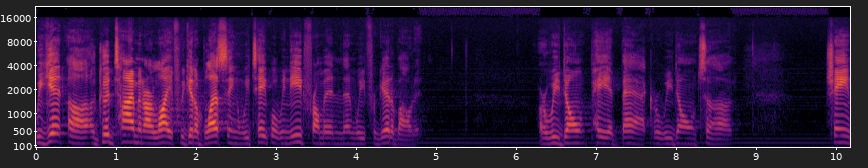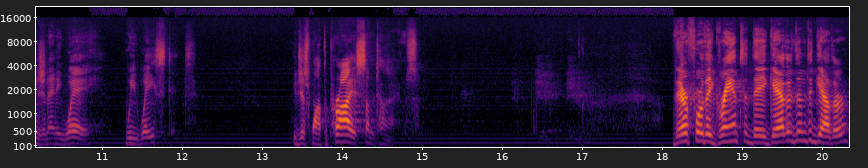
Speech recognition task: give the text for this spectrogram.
We get a good time in our life, we get a blessing, and we take what we need from it, and then we forget about it or we don't pay it back, or we don't uh, change in any way, we waste it. We just want the prize sometimes. Therefore, they granted, they gathered them together,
